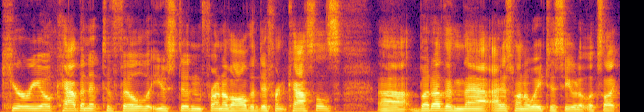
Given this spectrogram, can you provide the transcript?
curio cabinet to fill that you stood in front of all the different castles. Uh, but other than that, I just want to wait to see what it looks like.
